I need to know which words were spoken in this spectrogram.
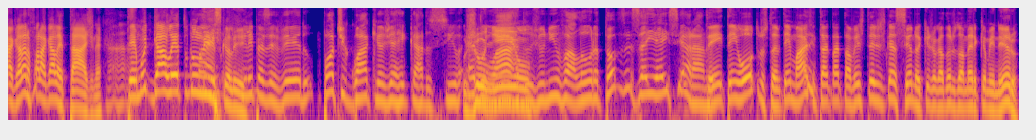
A galera fala galetagem, né? Ah. Tem muito galeto do Mas, Lisca ali. Felipe Azevedo, Potiguar, que hoje é Ricardo Silva, o Eduardo, Juninho. Juninho Valoura, todos esses aí é Ceará, né? Tem, tem outros também, tem mais, então, tá, talvez esteja esquecendo aqui jogadores do América Mineiro.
